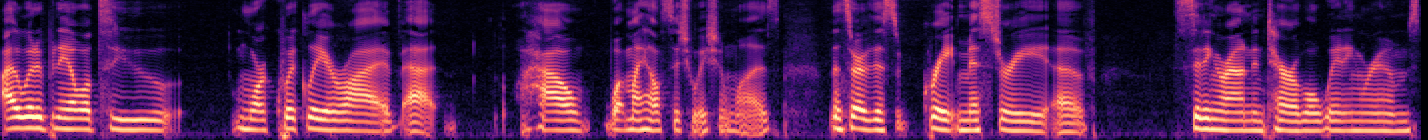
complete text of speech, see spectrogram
I would have been able to more quickly arrive at how, what my health situation was than sort of this great mystery of sitting around in terrible waiting rooms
